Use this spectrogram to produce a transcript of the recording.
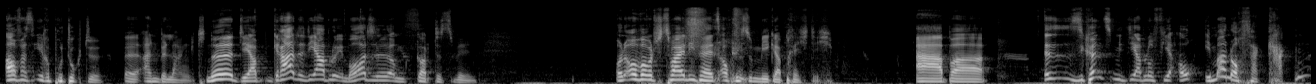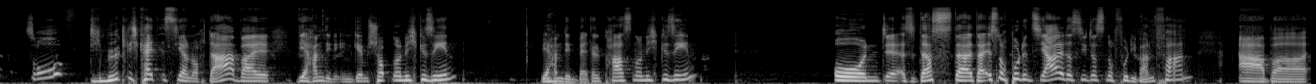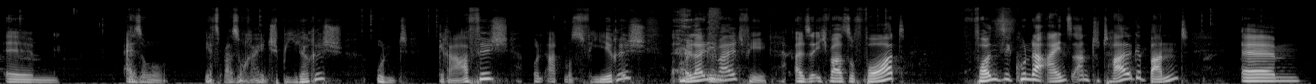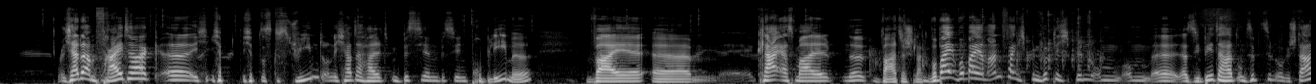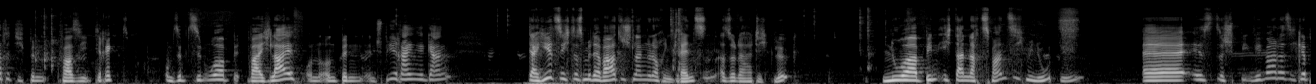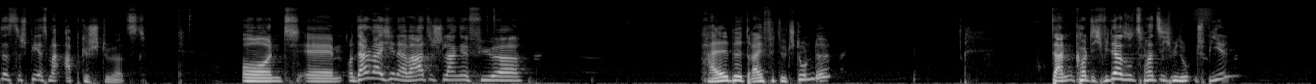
Auch was ihre Produkte äh, anbelangt, ne, Diab gerade Diablo Immortal, um Gottes Willen. Und Overwatch 2 lief ja jetzt auch nicht so mega prächtig. Aber äh, sie können es mit Diablo 4 auch immer noch verkacken, so. Die Möglichkeit ist ja noch da, weil wir haben den Ingame-Shop noch nicht gesehen. Wir haben den Battle Pass noch nicht gesehen. Und äh, also das, da, da ist noch Potenzial, dass sie das noch vor die Wand fahren. Aber, ähm, also, jetzt mal so rein spielerisch und grafisch und atmosphärisch, holla die Waldfee. Also ich war sofort von Sekunde 1 an total gebannt. Ähm, ich hatte am Freitag, äh, ich, ich habe ich hab das gestreamt und ich hatte halt ein bisschen, bisschen Probleme, weil, ähm, klar, erstmal ne, Warteschlangen. Wobei, wobei am Anfang, ich bin wirklich, ich bin um, um äh, also die Beta hat um 17 Uhr gestartet, ich bin quasi direkt um 17 Uhr war ich live und, und bin ins Spiel reingegangen. Da hielt sich das mit der Warteschlange noch in Grenzen, also da hatte ich Glück. Nur bin ich dann nach 20 Minuten, äh, ist das Spiel, wie war das? Ich glaube, da ist das Spiel erstmal abgestürzt. Und, ähm, und dann war ich in der Warteschlange für halbe, dreiviertel Stunde. Dann konnte ich wieder so 20 Minuten spielen.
